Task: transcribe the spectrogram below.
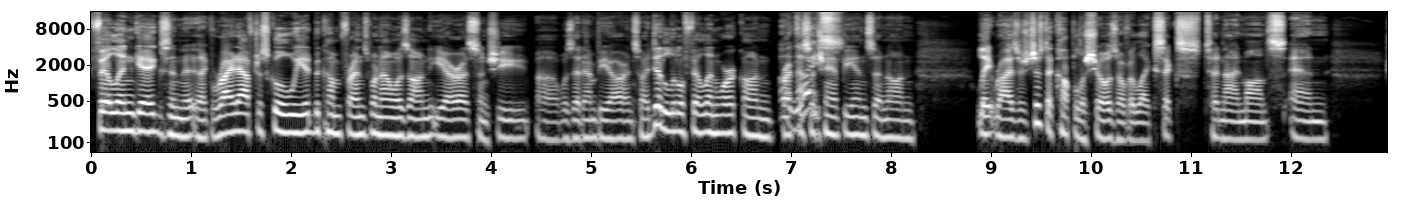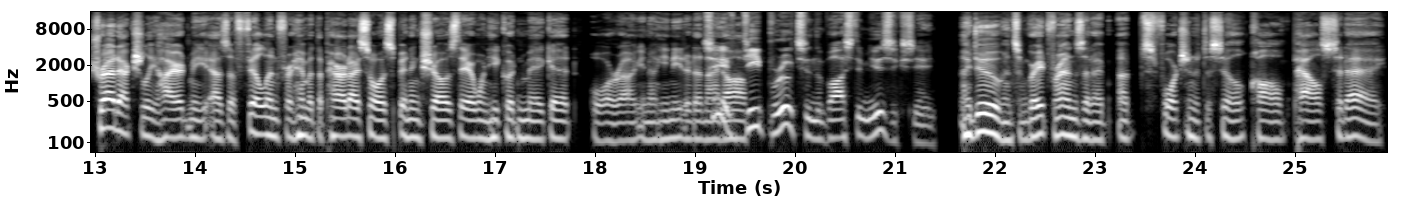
fill-in gigs, and uh, like right after school, we had become friends when I was on ERS, and she uh, was at MBR, and so I did a little fill-in work on Breakfast nice. of Champions and on Late Risers, just a couple of shows over like six to nine months, and. Shred actually hired me as a fill-in for him at the Paradise. So I was spinning shows there when he couldn't make it, or uh, you know he needed a So night you have off. deep roots in the Boston music scene. I do, and some great friends that I, I'm fortunate to still call pals today.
